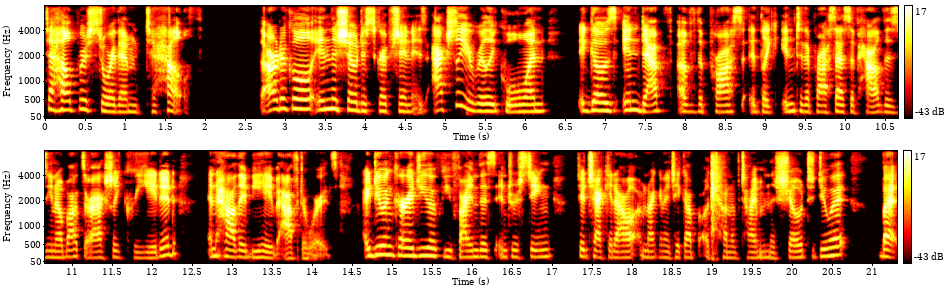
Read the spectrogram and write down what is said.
to help restore them to health. The article in the show description is actually a really cool one. It goes in depth of the process, like into the process of how the xenobots are actually created and how they behave afterwards. I do encourage you, if you find this interesting, to check it out. I'm not going to take up a ton of time in the show to do it, but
